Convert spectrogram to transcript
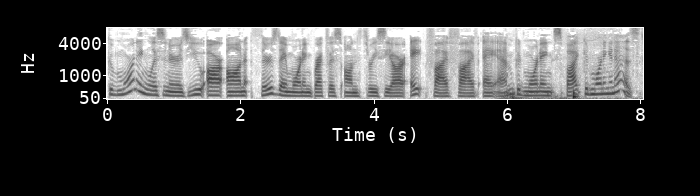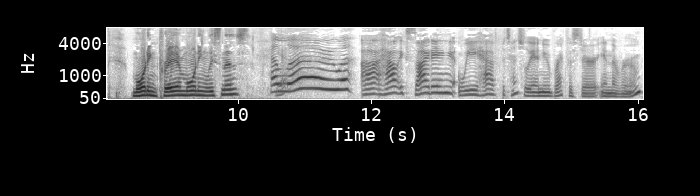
Good morning, listeners. You are on Thursday morning breakfast on 3CR 855 AM. Good morning, Spike. Good morning, Inez. Morning prayer, morning listeners. Hello. Uh, how exciting. We have potentially a new breakfaster in the room.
